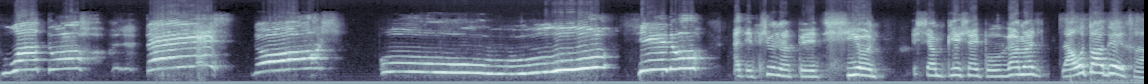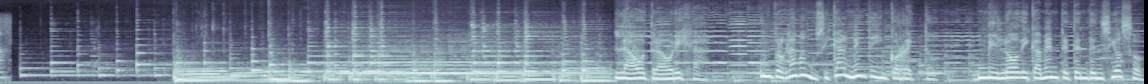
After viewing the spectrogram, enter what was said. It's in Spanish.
cuatro, tres, dos, uno, cero. Atención, atención. Ya empieza el programa La otra oreja. La otra oreja. Un programa musicalmente incorrecto, melódicamente tendencioso,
